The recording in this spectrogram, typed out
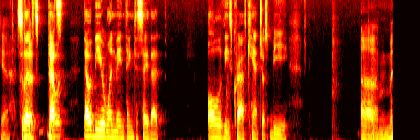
yeah. So, that's, that that's would that would be your one main thing to say that all of these craft can't just be um, um, ma-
